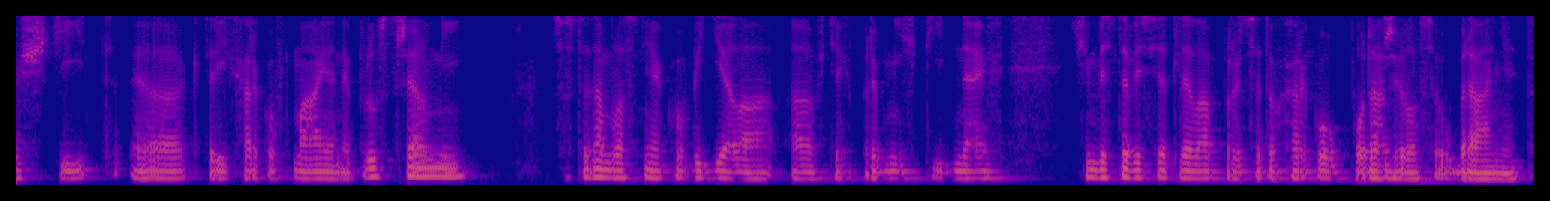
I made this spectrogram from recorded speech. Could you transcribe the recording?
štít, uh, který Charkov má, je neprůstřelný? Co jste tam vlastně jako viděla uh, v těch prvních týdnech? Čím byste vysvětlila, proč se to Charkovu podařilo se ubránit?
